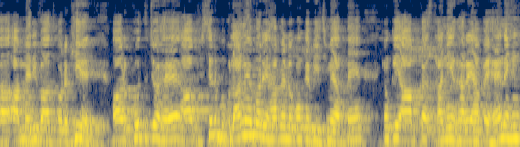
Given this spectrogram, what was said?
आप मेरी बात को रखिए। और खुद जो है, आप सिर्फ़ बुलाने पर यहाँ पे लोगों के बीच में आते हैं, क्योंकि आपका स्थानीय घर यहाँ पे है नहीं।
